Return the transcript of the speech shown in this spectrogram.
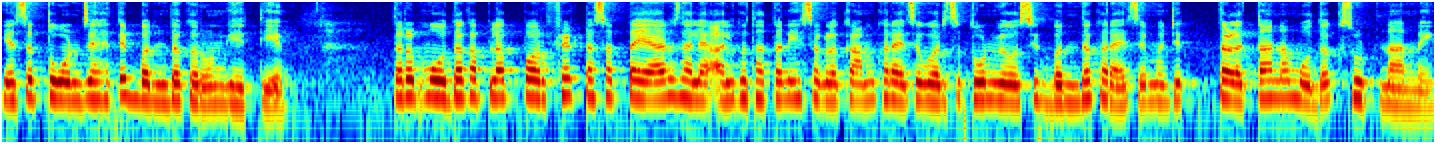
याचं तोंड जे आहे ते बंद करून घेते तर मोदक आपला परफेक्ट असा तयार झाला अलगत हाताने हे सगळं काम करायचं. वरचं तोंड व्यवस्थित बंद करायचं. म्हणजे तळताना मोदक सुटणार नाही.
